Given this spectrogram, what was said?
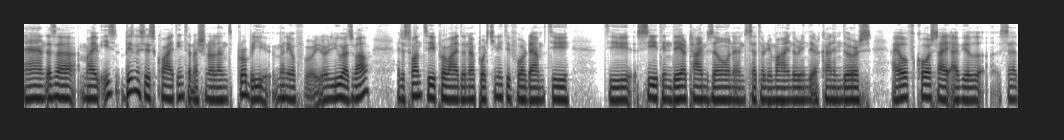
And as a my is, business is quite international and probably many of you as well, I just want to provide an opportunity for them to to see it in their time zone and set a reminder in their calendars. I of course I, I will set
